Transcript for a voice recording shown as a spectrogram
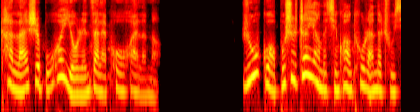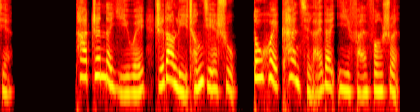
看来是不会有人再来破坏了呢。如果不是这样的情况突然的出现，他真的以为直到礼成结束都会看起来的一帆风顺。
